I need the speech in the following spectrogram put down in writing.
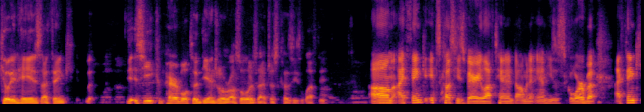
Killian Hayes, I think, is he comparable to D'Angelo Russell, or is that just because he's lefty? Um, I think it's because he's very left-handed dominant and he's a scorer, but I think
